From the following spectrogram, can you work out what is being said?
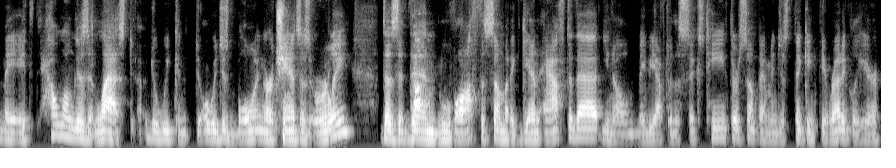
May 8th. How long does it last? Do we can are we just blowing our chances early? Does it then move off the summit again after that? You know, maybe after the 16th or something. I mean, just thinking theoretically here,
